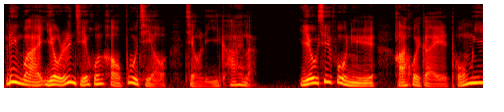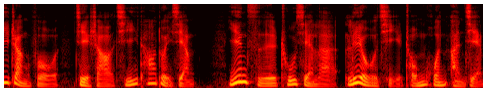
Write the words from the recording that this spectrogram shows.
另外有人结婚后不久就离开了。有些妇女还会给同一丈夫介绍其他对象，因此出现了六起重婚案件。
